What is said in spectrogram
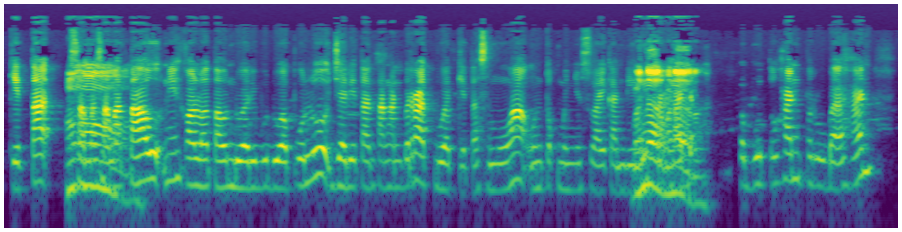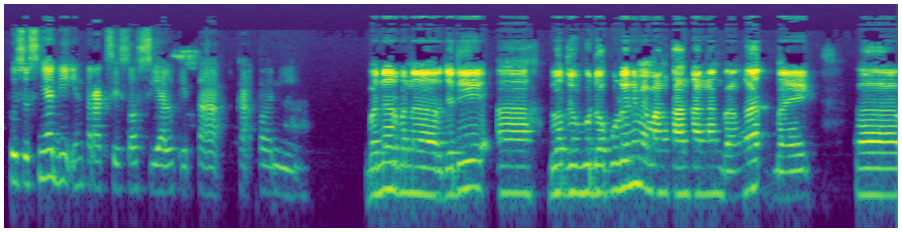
Kita sama-sama Hmm. tahu nih kalau tahun 2020 jadi tantangan berat buat kita semua untuk menyesuaikan diri Benar, terhadap benar. kebutuhan perubahan khususnya di interaksi sosial kita Kak Tony. Benar, benar. Jadi eh, 2020 ini memang tantangan banget baik eh,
